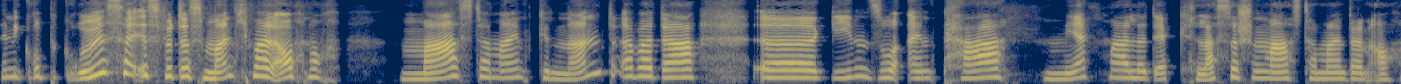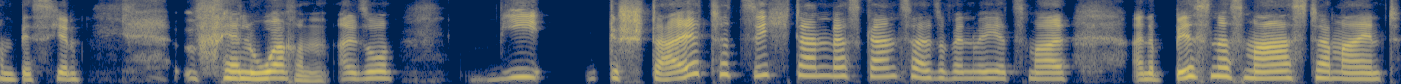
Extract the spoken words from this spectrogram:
Wenn die Gruppe größer ist, wird das manchmal auch noch Mastermind genannt, aber da äh, gehen so ein paar Merkmale der klassischen Mastermind dann auch ein bisschen verloren. Also wie gestaltet sich dann das Ganze? Also wenn wir jetzt mal eine Business Mastermind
